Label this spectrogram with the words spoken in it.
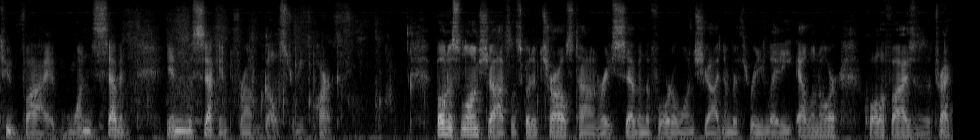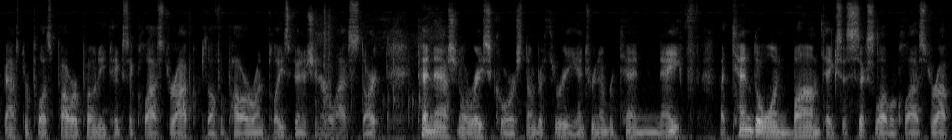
2-5-1-7 in the second from Gulfstream Park. Bonus long shots. Let's go to Charlestown. Race 7, the 4 to 1 shot. Number 3, Lady Eleanor qualifies as a Trackmaster Plus Power Pony. Takes a class drop. Comes off a power run place finish in her last start. Penn National Race Course. Number 3, entry number 10, Nafe. A 10 to 1 bomb. Takes a 6 level class drop.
